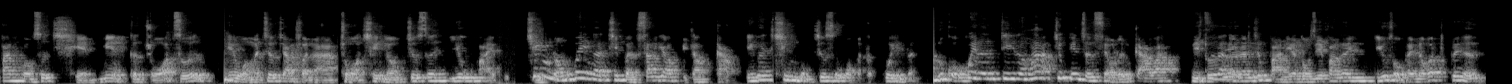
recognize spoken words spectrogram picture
办公室前面的桌子，因为我们就这样分啊，左青龙就是右白虎。青龙位呢基本上要比较高，因为青龙就是我们的贵人。如果贵人低的话，就变成小人高啊。你自然而然就把你的东西放在右手边的话，变成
